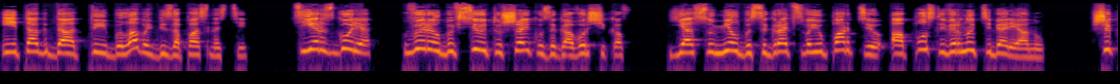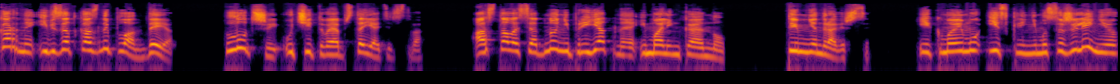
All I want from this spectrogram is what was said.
И тогда ты была бы в безопасности. Тьер с горя вырыл бы всю эту шайку заговорщиков. Я сумел бы сыграть свою партию, а после вернуть тебя Риану. Шикарный и безотказный план, Дея. Лучший, учитывая обстоятельства. Осталось одно неприятное и маленькое «но». Ты мне нравишься и, к моему искреннему сожалению,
